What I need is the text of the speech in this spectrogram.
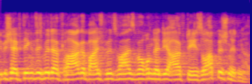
Sie beschäftigen sich mit der Frage beispielsweise, warum denn die AfD so abgeschnitten hat.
